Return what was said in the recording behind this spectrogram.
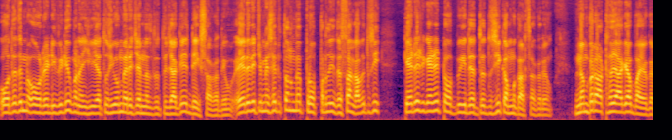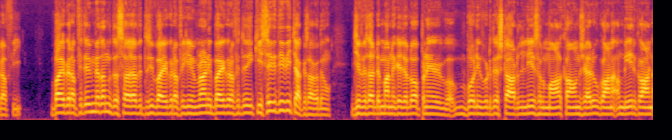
ਉਹਦੇ ਤੇ ਮੈਂ ਆਲਰੇਡੀ ਵੀਡੀਓ ਬਣਾਈ ਹੋਈ ਆ, ਤੁਸੀਂ ਉਹ ਮੇਰੇ ਚੈਨਲ ਦੇ ਉੱਤੇ ਜਾ ਕੇ ਦੇਖ ਸਕਦੇ ਹੋ। ਇਹਦੇ ਵਿੱਚ ਮੈਂ ਸਿਰਫ ਤੁਹਾਨੂੰ ਮੈਂ ਪ੍ਰੋਪਰਲੀ ਦੱਸਾਂਗਾ ਵੀ ਤੁਸੀਂ ਕਿਹੜੇ ਕਿਹੜੇ ਟੌਪਿਕ ਦੇ ਉੱਤੇ ਤੁਸੀਂ ਕੰਮ ਕਰ ਸਕਦੇ ਹੋ। ਨੰਬਰ 8 ਤੇ ਆ ਗਿਆ ਬਾਇਓਗ੍ਰਾਫੀ ਬਾਇਓਗ੍ਰਾਫੀ ਤੇ ਵੀ ਮੈਂ ਤੁਹਾਨੂੰ ਦੱਸਿਆ ਹੋਇਆ ਵੀ ਤੁਸੀਂ ਬਾਇਓਗ੍ਰਾਫੀ ਕਿਵੇਂ ਬਣਾਉਣੀ ਬਾਇਓਗ੍ਰਾਫੀ ਤੁਸੀਂ ਕਿਸੇ ਵੀ ਦੀ ਵੀ ਚੱਕ ਸਕਦੇ ਹੋ। ਜਿਵੇਂ ਸਾਡੇ ਮੰਨ ਕੇ ਚੱਲੋ ਆਪਣੇ ਬਾਲੀਵੁੱਡ ਦੇ ਸਟਾਰ ਲਈ ਸਲਮਾਨ ਖਾਨ, ਸ਼ਾਹਰੂਖ ਖਾਨ, ਅਮੀਰ ਖਾਨ,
